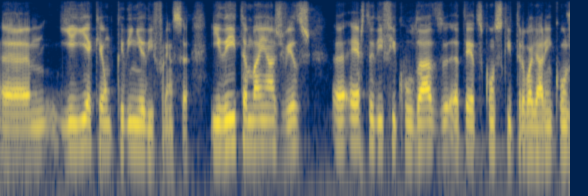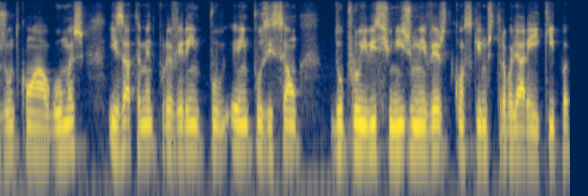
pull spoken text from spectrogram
Uh, e aí é que é um bocadinho a diferença. E daí também às vezes uh, esta dificuldade até de se conseguir trabalhar em conjunto com algumas, exatamente por haver a, impo a imposição do proibicionismo em vez de conseguirmos trabalhar em equipa,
